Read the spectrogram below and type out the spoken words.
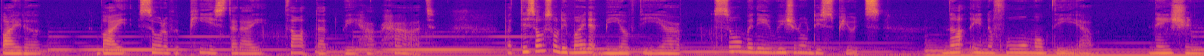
by the by sort of the peace that i thought that we have had. But this also reminded me of the uh, so many regional disputes not in the form of the uh, nation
